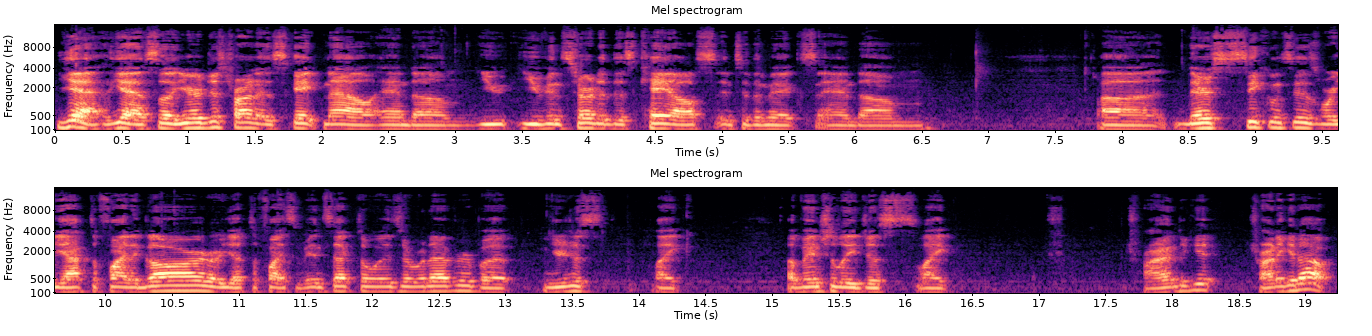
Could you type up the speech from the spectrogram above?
yeah, yeah. So you're just trying to escape now, and um, you you've inserted this chaos into the mix, and um, uh, there's sequences where you have to fight a guard or you have to fight some insectoids or whatever, but you're just like eventually just like trying to get trying to get out.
